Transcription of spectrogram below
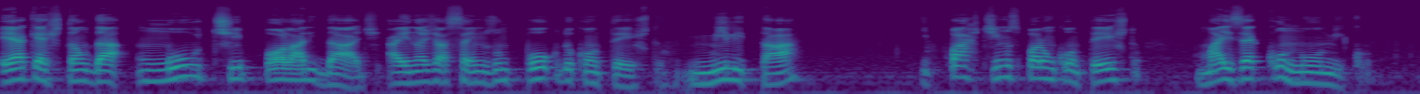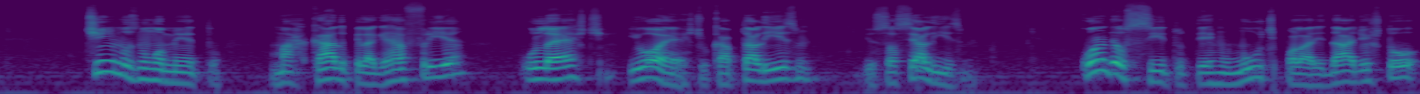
é a questão da multipolaridade. Aí nós já saímos um pouco do contexto militar e partimos para um contexto mais econômico. Tínhamos no momento marcado pela Guerra Fria o leste e o oeste, o capitalismo e o socialismo. Quando eu cito o termo multipolaridade, eu estou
